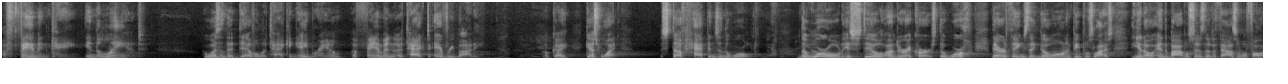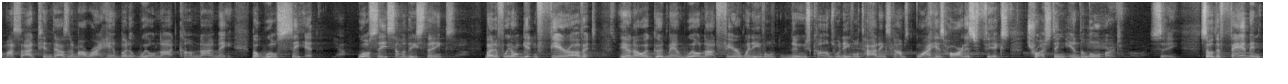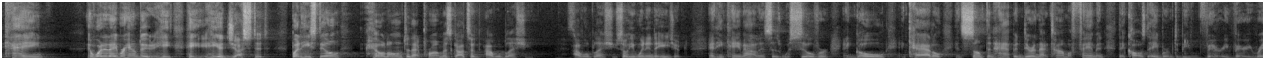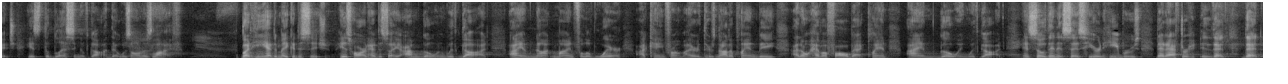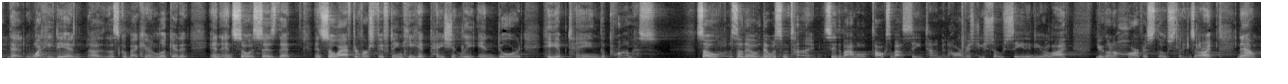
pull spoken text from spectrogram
A famine came in the land. It wasn't the devil attacking Abraham, a famine attacked everybody. Okay? Guess what? Stuff happens in the world the world is still under a curse. The world, there are things that go on in people's lives. You know, and the Bible says that a thousand will fall at my side, 10,000 at my right hand, but it will not come nigh me. But we'll see it. We'll see some of these things. But if we don't get in fear of it, You know, a good man will not fear when evil news comes, when evil tidings comes. Why? His heart is fixed, trusting in the Lord. See? So the famine came, and what did Abraham do? He, he, he adjusted, but he still held on to that promise. God said, I will bless you. I will bless you. So he went into Egypt. And he came out and it says, with silver and gold and cattle. And something happened during that time of famine that caused Abram to be very, very rich. It's the blessing of God that was on his life. But he had to make a decision. His heart had to say, I'm going with God. I am not mindful of where I came from. I, there's not a plan B. I don't have a fallback plan. I am going with God. And so then it says here in Hebrews that after that that that what he did, uh, let's go back here and look at it. And and so it says that and so after verse 15, he had patiently endured, he obtained the promise. So, so there, there was some time. See, the Bible talks about seed time and harvest. You sow seed into your life, you're going to harvest those things, all right? Now,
